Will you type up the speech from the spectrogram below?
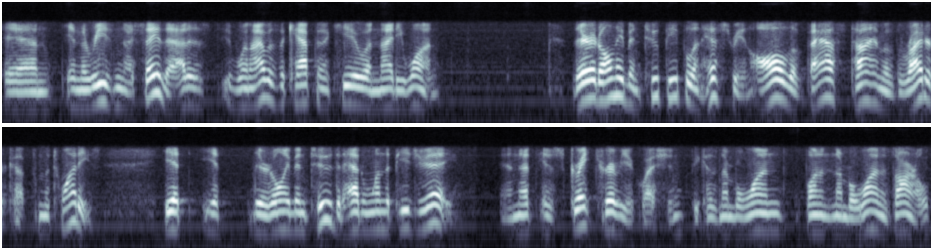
And and the reason I say that is when I was the captain of Kiawah in '91, there had only been two people in history in all the vast time of the Ryder Cup from the 20s. It it there had only been two that hadn't won the PGA and that is a great trivia question because number one, one number one is Arnold,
